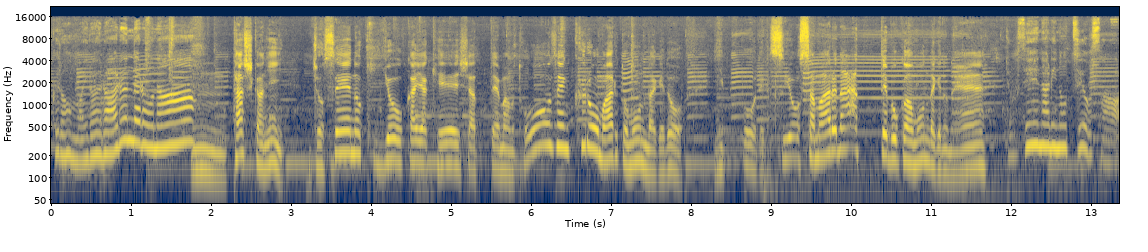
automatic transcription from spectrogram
苦労もいろいろあるんだろうな。うん確かに女性の起業家や経営者って、まあ、当然苦労もあると思うんだけど一方で強さもあるなって僕は思うんだけどね。女性なりの強さ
